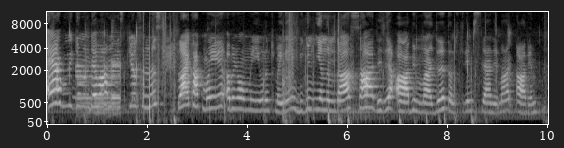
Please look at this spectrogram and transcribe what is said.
Eğer bu videonun devamını istiyorsanız like atmayı, abone olmayı unutmayın. Bugün yanımda sadece abim vardı. Tanıştırayım Silendirmen abim.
